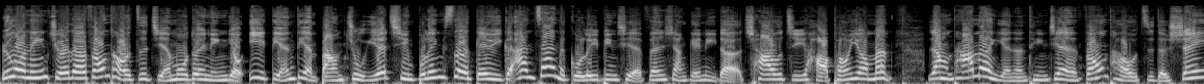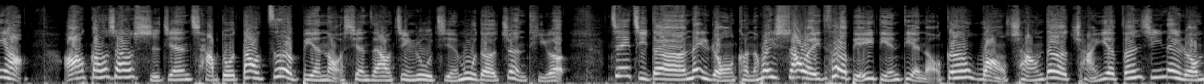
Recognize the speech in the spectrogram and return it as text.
如果您觉得风投资节目对您有一点点帮助，也请不吝啬给予一个按赞的鼓励，并且分享给你的超级好朋友们，让他们也能听见风投资的声音哦。好，工商时间差不多到这边哦，现在要进入节目的正题了。这一集的内容可能会稍微特别一点点哦，跟往常的产业分析内容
